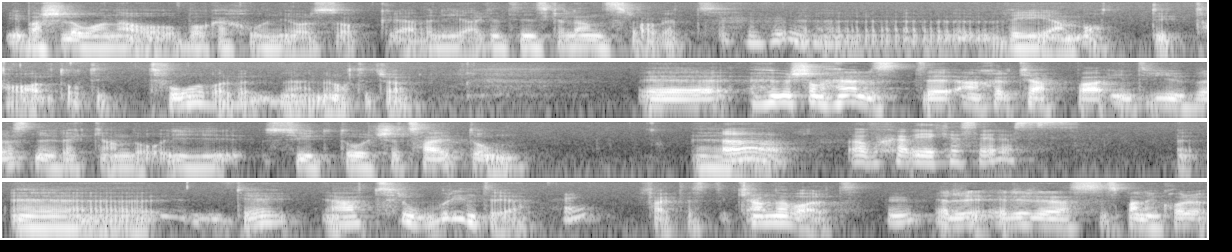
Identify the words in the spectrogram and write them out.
i Barcelona och Boca Juniors och även i argentinska landslaget. Mm -hmm. eh, VM 80-talet, 82 var det väl Menotti tror jag. Eh, hur som helst, eh, Angel Kappa intervjuades nu i veckan då i Süddeutsche Zeitung. Eh, ah, av Javier Caceres? Eh, det, jag tror inte det. Nej. Faktiskt. Kan det ha varit? Mm. Är, det, är det deras spanningkorre?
